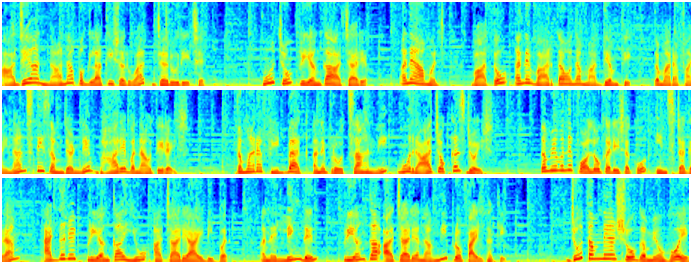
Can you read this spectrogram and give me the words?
આજે આ નાના પગલાંથી શરૂઆત જરૂરી છે. હું છું પ્રિયંકા આચાર્ય અને આમ જ વાતો અને વાર્તાઓના માધ્યમથી તમારા ફાઇનાન્સની સમજણને ભારે બનાવતી રહીશ. તમારા ફીડબેક અને પ્રોત્સાહનની હું રાહ ચોક્કસ જોઈશ. તમે મને ફોલો કરી શકો Instagram at the rate Priyanka U Acharya ID પર અને લિંકડિન પ્રિયંકા આચાર્ય નામની પ્રોફાઇલ થકી. જો તમને આ શો ગમ્યો હોય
